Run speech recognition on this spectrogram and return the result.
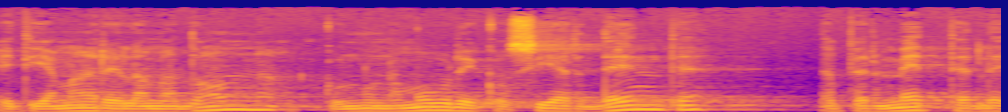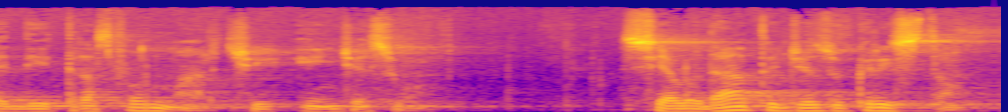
e di amare la Madonna con un amore così ardente da permetterle di trasformarci in Gesù. Sia lodato Gesù Cristo.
